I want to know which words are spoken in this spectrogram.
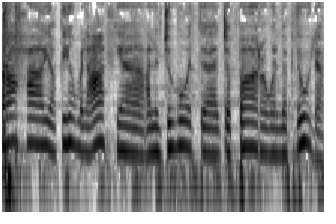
صراحة يعطيهم العافية على الجهود الجبارة والمبذولة.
